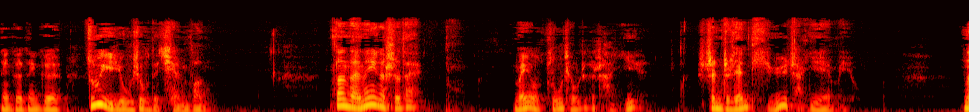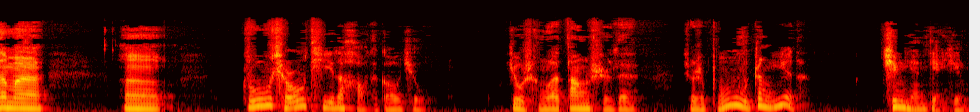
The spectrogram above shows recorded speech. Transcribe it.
那个那个最优秀的前锋，但在那个时代。没有足球这个产业，甚至连体育产业也没有。那么，嗯，足球踢得好的高俅，就成了当时的，就是不务正业的青年典型。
